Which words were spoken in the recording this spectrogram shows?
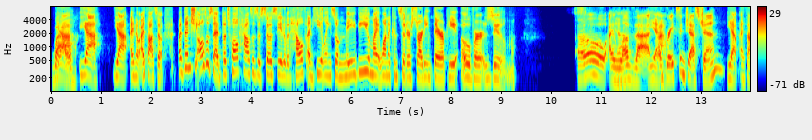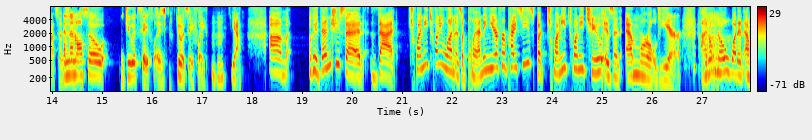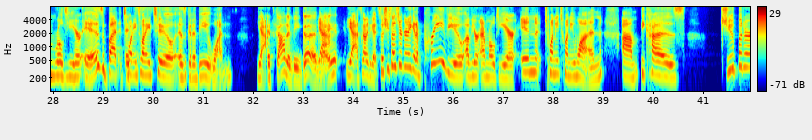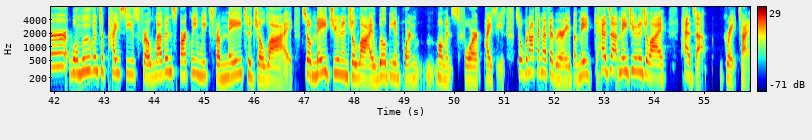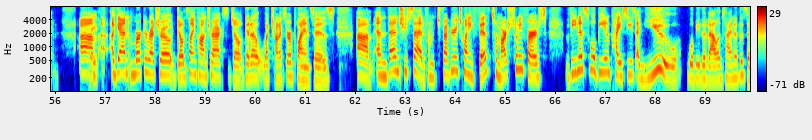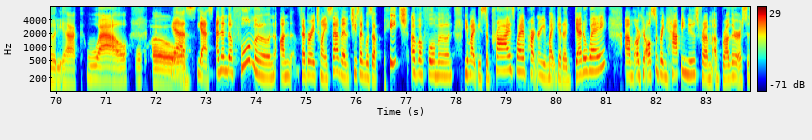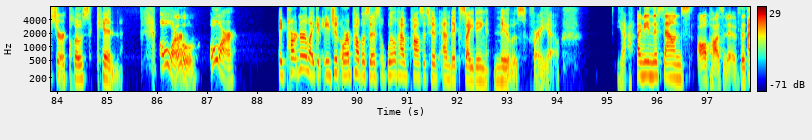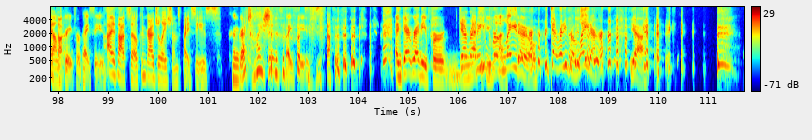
Wow. Yeah, yeah. Yeah, I know. I thought so. But then she also said the 12th house is associated with health and healing. So maybe you might want to consider starting therapy over Zoom. Oh, I yeah. love that. Yeah. A great suggestion. Yep, I thought so. And too. then also do it safely. Do it safely. Mm-hmm. Yeah. Um, okay. Then she said that 2021 is a planning year for Pisces, but 2022 is an emerald year. I don't know what an emerald year is, but 2022 it's, is going to be one. Yeah. It's got to be good, yeah. right? Yeah, it's got to be good. So she says you're going to get a preview of your emerald year in 2021 um, because Jupiter will move into Pisces for 11 sparkling weeks from May to July. So, May, June, and July will be important moments for Pisces. So, we're not talking about February, but May, heads up, May, June, and July, heads up. Great time. Um, again, Mercury retro, don't sign contracts, don't get electronics or appliances. Um, and then she said from February 25th to March 21st, Venus will be in Pisces and you will be the Valentine of the zodiac. Wow. Oh. Yes, yes. And then the full moon on February 27th, she said was a peach of a full moon. You might be surprised by a partner, you might get a getaway, um, or could also bring happy news from a brother or sister or close kin. Or, oh. or a partner like an agent or a publicist will have positive and exciting news for you. Yeah. I mean, this sounds all positive. That sounds thought, great for Pisces. I thought so. Congratulations, Pisces. Congratulations, Pisces. and get ready for get ready for later. get ready for later. yeah.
